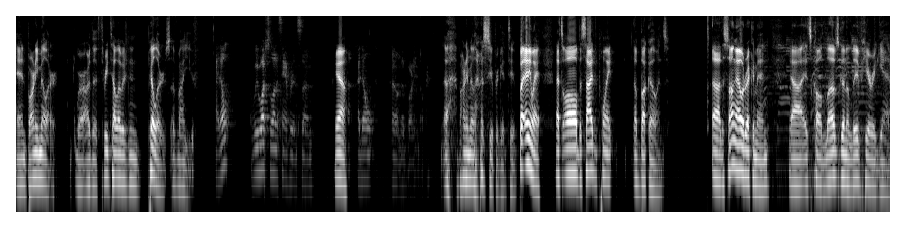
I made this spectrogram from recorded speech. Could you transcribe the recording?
and Barney Miller were are the three television pillars of my youth. I don't. We watched a lot of Sanford and Son. Yeah. I don't. I don't know Barney Miller. Uh, Barney Miller was super good too. But anyway, that's all beside the point of Buck Owens. Uh, the song I would recommend, uh, it's called "Love's Gonna Live Here Again."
